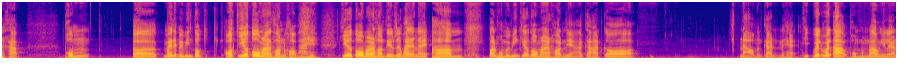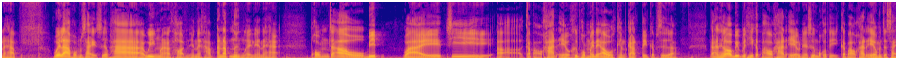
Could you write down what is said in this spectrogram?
นะครับ ผม เอ่อไม่ได้ไปวิ่งโตอ๋อเกียวโตมาราธอนขอไปเกียวโตมาราธอนเตรียมเสื้อผ้ายังไงอ่าตอนผมไปวิ่งเกียวโตมาราธอนเนี่ยอากาศก็หนาวเหมือนกันนะฮะที่เวลาผมผมเล่าอย่างนี้แล้วกันนะครับ เวลาผมใส่เสื้อผ้าวิ่งมาราธอนเนี่ยนะครับอันดับหนึ่งเลยเนี่ยนะฮะผมจะเอาบิบไว้ที่กระเป๋าคาดเอว คือผมไม่ได้เอาเข็มกัดติดกับเสื้อ การที่เราบิบไว้ที่กระเป๋าคาดเอวเนี่ยซึ่งปกติกระเป๋าคาดเอวมันจะใส่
